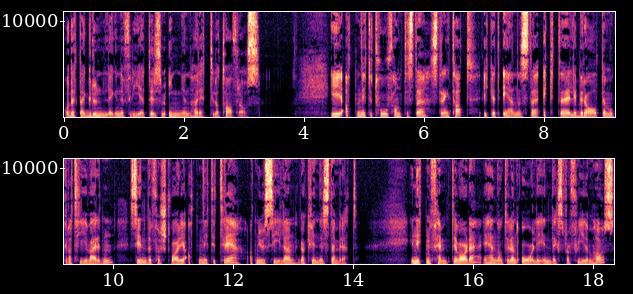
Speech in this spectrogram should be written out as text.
og dette er grunnleggende friheter som ingen har rett til å ta fra oss. I 1892 fantes det, strengt tatt, ikke et eneste ekte liberalt demokrati i verden, siden det først var i 1893 at New Zealand ga kvinner stemmerett. I 1950 var det, i henhold til en årlig indeks fra Freedom House,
